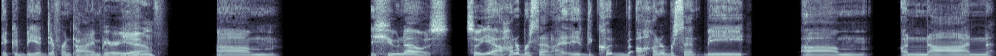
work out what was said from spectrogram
It could be a different time period. Yeah. Um, who knows? So yeah, hundred percent. It could hundred percent be um a non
